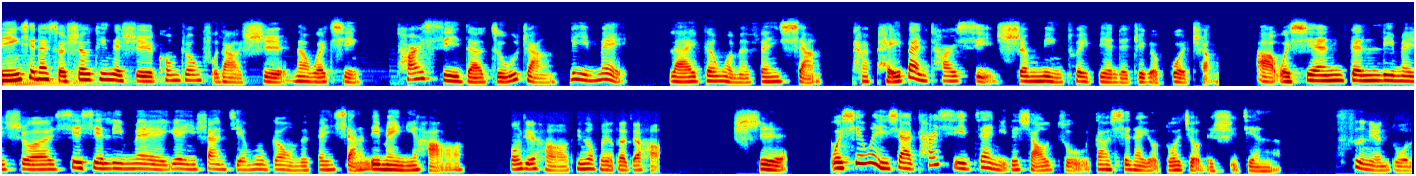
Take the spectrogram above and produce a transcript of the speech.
您现在所收听的是空中辅导室，那我请 Tarsi 的组长丽妹来跟我们分享她陪伴 Tarsi 生命蜕变的这个过程啊！我先跟丽妹说，谢谢丽妹愿意上节目跟我们分享。丽妹你好，冯姐好，听众朋友大家好。是我先问一下，Tarsi 在你的小组到现在有多久的时间了？四年多的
